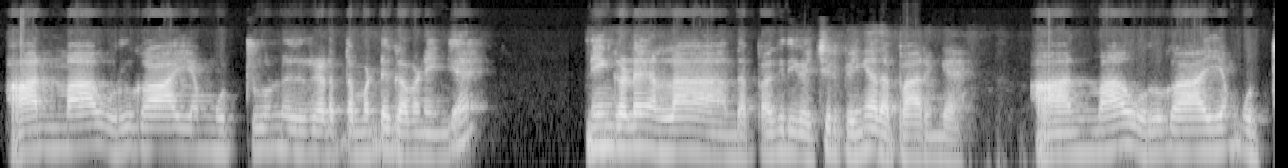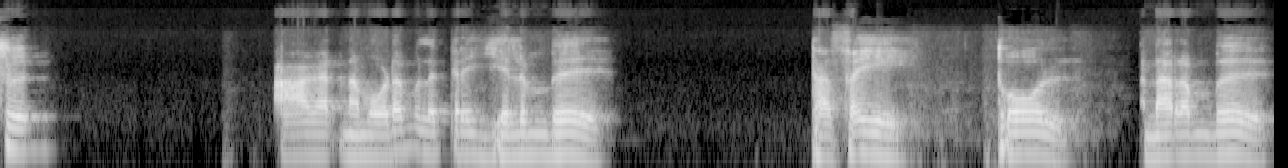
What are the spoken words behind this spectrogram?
ஆன்மா உருகாயம் முற்றுன்னு இருக்கிற இடத்த மட்டும் கவனிங்க. நீங்களும் எல்லாம் அந்த பகுதி வச்சிருப்பீங்க அதை பாருங்க. ஆன்மா உருகாயம் உற்று ஆக நம்ம உடம்புல இருக்கிற எலும்பு தசை தோல் நரம்பு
